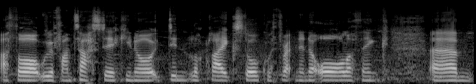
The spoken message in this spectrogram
I thought we were fantastic. You know, it didn't look like Stoke were threatening at all. I think. Um,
